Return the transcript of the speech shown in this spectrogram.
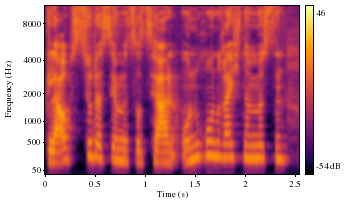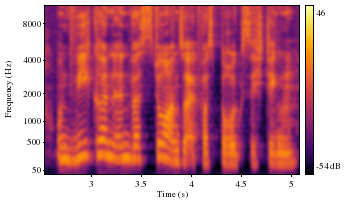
Glaubst du, dass wir mit sozialen Unruhen rechnen müssen? Und wie können Investoren so etwas berücksichtigen?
